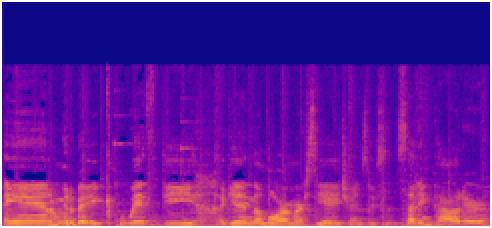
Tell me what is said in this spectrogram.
And I'm gonna bake with the, again, the Laura Mercier Translucent Setting Powder.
